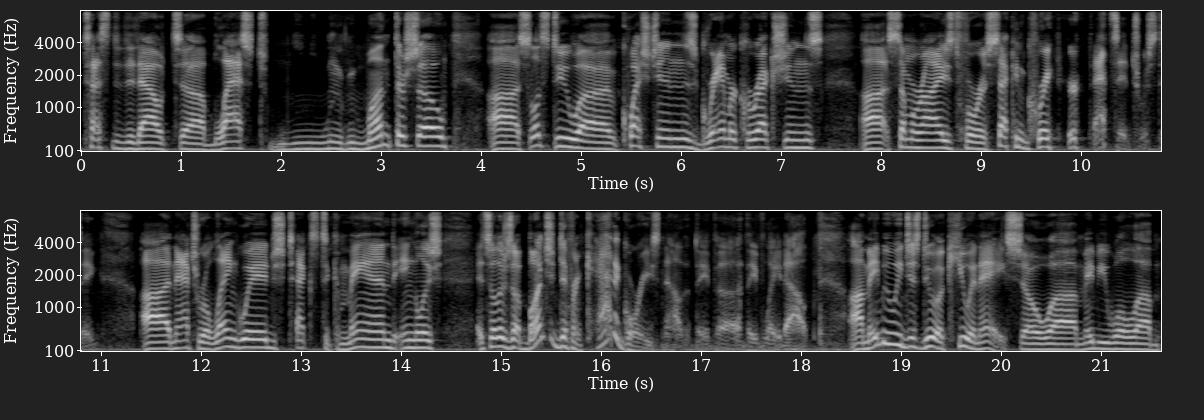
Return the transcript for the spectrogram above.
tested it out uh, last month or so. Uh, so let's do uh, questions, grammar corrections, uh, summarized for a second grader. That's interesting uh, natural language, text to command, English. And so there's a bunch of different categories now that they've uh, they've laid out. Uh, maybe we just do a Q&A. So uh, maybe we'll um,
